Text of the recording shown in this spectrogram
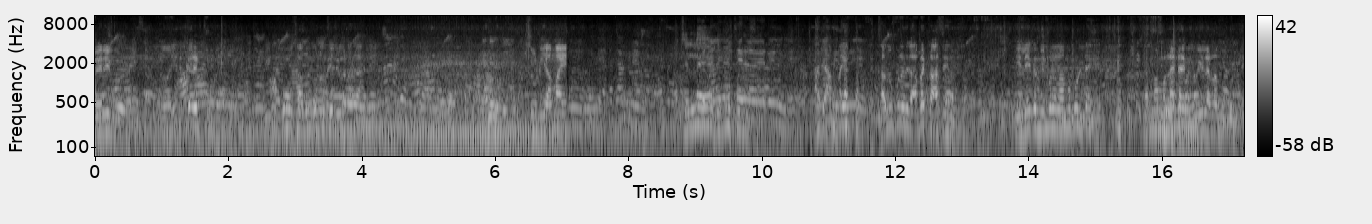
వెరీ గుడ్ ఇది కరెక్ట్ నువ్వు చదువుకున్న తెలివి దాన్ని చూడు అమ్మాయి. చెల్లె అది అమ్మాయి చదువుకున్నది కాబట్టి రాసింది. ఈ లేక మిమ్మల్ని నమ్ముకుంటే మమ్మల్ని అంటే వీళ్ళని నమ్ముకుంటే?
